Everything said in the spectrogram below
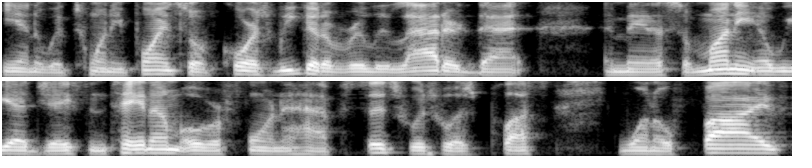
He ended with 20 points. So, of course, we could have really laddered that and made us some money. And we had Jayson Tatum over four and a half assists, which was plus 105.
